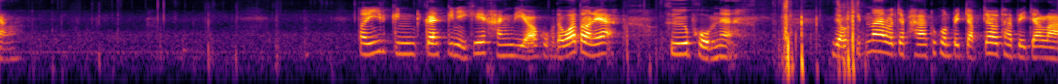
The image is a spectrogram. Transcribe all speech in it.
ยัง ตอนนี้กินการกินอีกแค่ครั้งเดียวครับผม แต่ว่าตอนเนี้ยคือผมเนี่ย เดี๋ยวคลิปหน้าเราจะพาทุกคนไปจับเจ้าทาเปจารา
